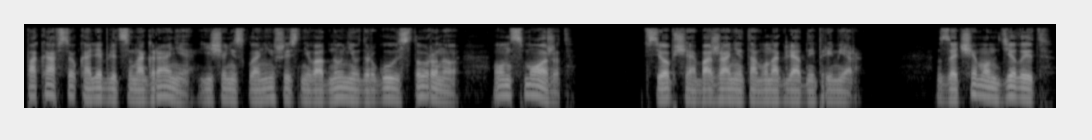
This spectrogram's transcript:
Пока все колеблется на грани, еще не склонившись ни в одну, ни в другую сторону, он сможет. Всеобщее обожание тому наглядный пример. Зачем он делает...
